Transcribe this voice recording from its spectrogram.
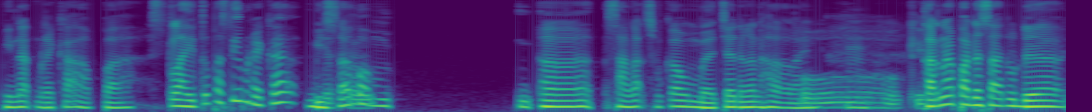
minat mereka apa. Setelah itu pasti mereka bisa kok Bakal- m- eh, sangat suka membaca dengan hal lain. Oh, oke. Karena pada saat udah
